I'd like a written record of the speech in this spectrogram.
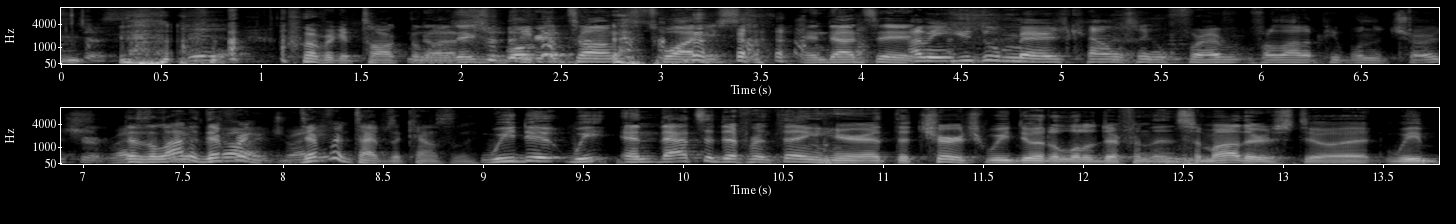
Whoever could talk the no, Latin. they spoke in tongues twice, and that's it. I mean you do marriage counseling for every, for a lot of people in the church. Right? There's a lot Free of different charge, right? different types of counseling. We do we and that's a different thing here at the church. We do it a little different than some others do it. We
